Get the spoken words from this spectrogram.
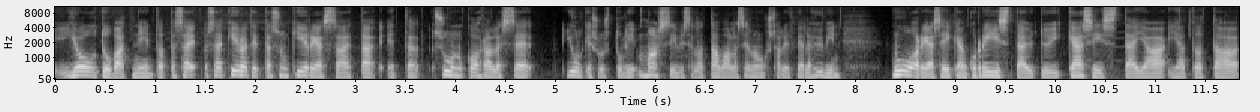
joutuvat, niin totta, sä, sä kirjoitit tässä sun kirjassa, että, että sun kohdalle se julkisuus tuli massiivisella tavalla silloin, kun sä olit vielä hyvin nuoria, se ikään kuin riistäytyi käsistä ja, ja, tota,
